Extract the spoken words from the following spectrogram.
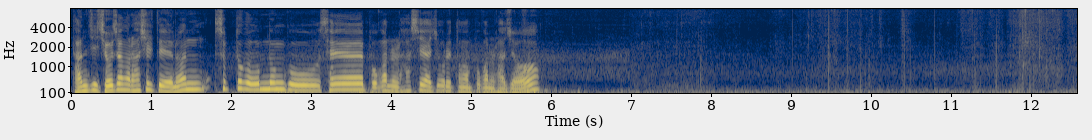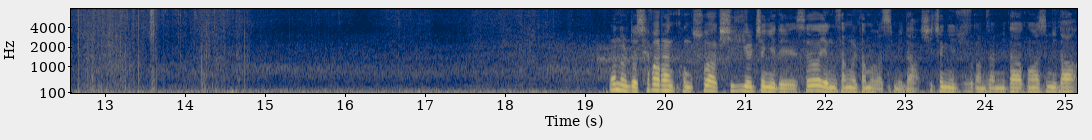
단지 저장을 하실 때에는 습도가 없는 곳에 보관을 하셔야지 오랫동안 보관을 하죠. 오늘도 새바람콩 수확 시기 결정에 대해서 영상을 담아봤습니다. 시청해 주셔서 감사합니다. 고맙습니다.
